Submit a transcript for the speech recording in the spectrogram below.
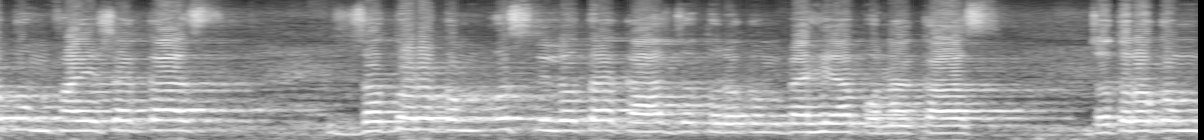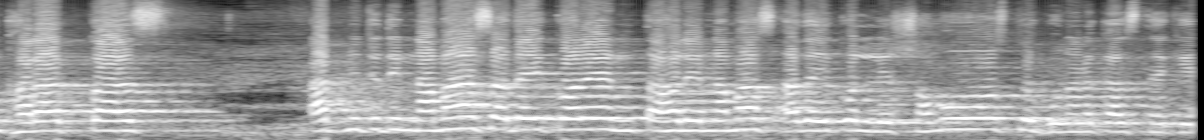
রকম ফাহেসা কাজ, যত রকম অশ্লীলতা কাজ, যত রকম বেহিয়াপনা কাজ, যত রকম খারাপ কাজ, আপনি যদি নামাজ আদায় করেন, তাহলে নামাজ আদায় করলে সমস্ত গুণার কাজ থেকে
